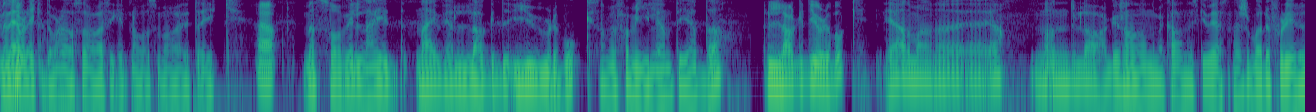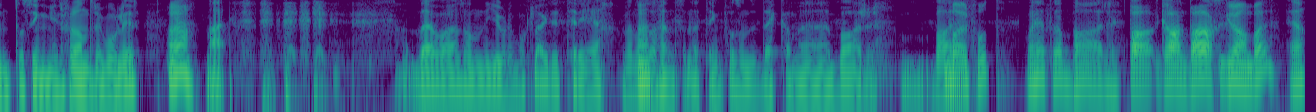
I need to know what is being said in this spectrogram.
Men jeg ble ikke dårlig, altså. Det var sikkert noe som var ute og gikk. Ja. Men så har vi leid Nei, vi har lagd julebukk sammen med familien til gjedda. Lagd julebukk? Ja, de har, eh, ja. Mm, Du lager sånne mekaniske vesener som bare flyr rundt og synger for andre boliger. Ah, ja. Nei. Det var en sånn julebukk lagd i tre, med noe Ja. sånn hønsenetting på, som du dekka med bar... bar. Barfot? Hva heter det? Bar? bar granbar. Granbar? Ja,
